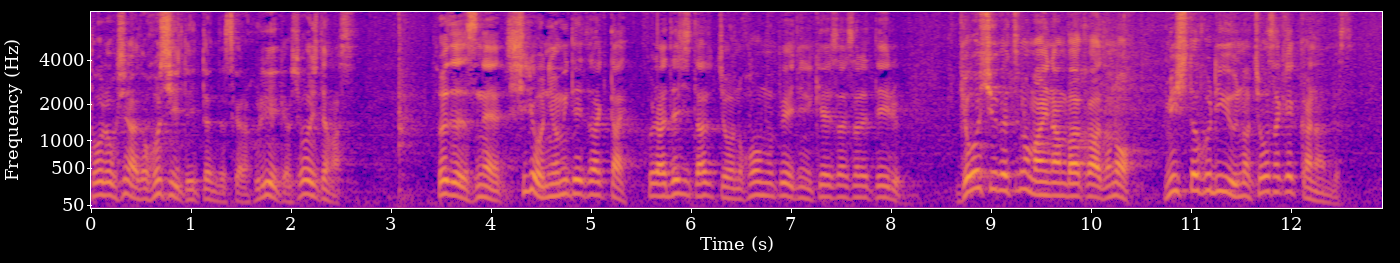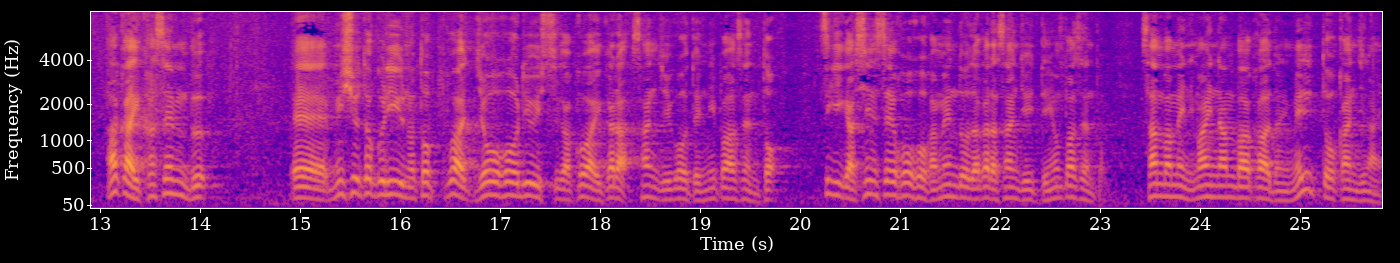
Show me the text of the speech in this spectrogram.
登録しないでほしいと言ってるんですから、不利益は生じてます。それでですね、資料2を見ていただきたい。これはデジタル庁のホームページに掲載されている、業種別のマイナンバーカードの未取得理由の調査結果なんです。赤い下線部、えー未取得理由のトップは情報流出が怖いから35.2%、次が申請方法が面倒だから31.4%、3番目にマイナンバーカードにメリットを感じない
